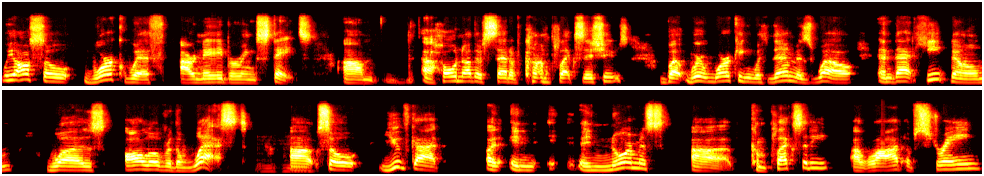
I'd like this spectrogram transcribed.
we also work with our neighboring states. Um, a whole other set of complex issues but we're working with them as well. And that heat dome was all over the West. Mm-hmm. Uh, so you've got an, an enormous uh, complexity, a lot of strain,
